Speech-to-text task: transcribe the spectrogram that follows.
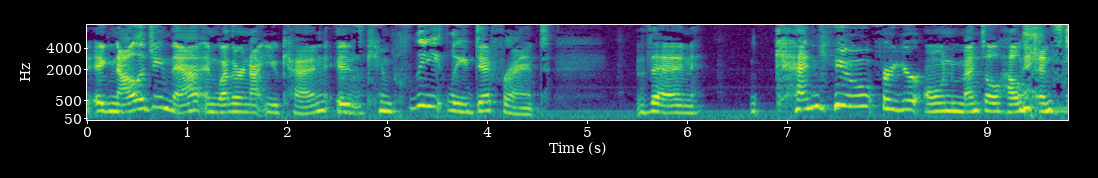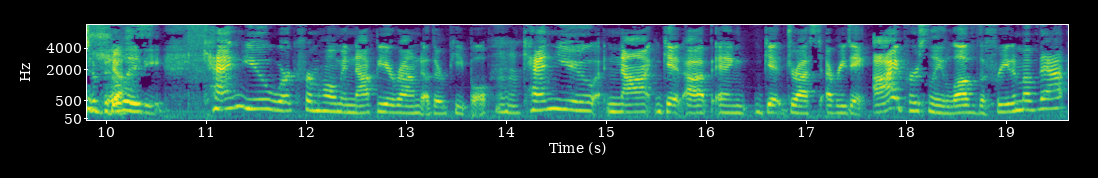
acknowledging that and whether or not you can is Mm-hmm. completely different than can you for your own mental health and stability? Can you work from home and not be around other people? Can you not get up and get dressed every day? I personally love the freedom of that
